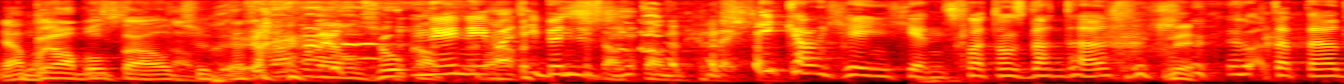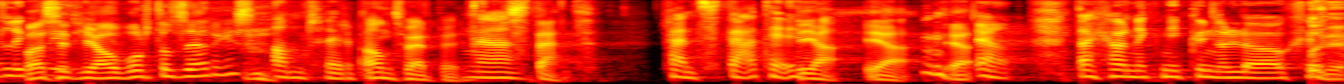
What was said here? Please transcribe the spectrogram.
Ja, Brabbeltaaltje. vragen wij ons ook af. Nee, nee, maar ik ben dus... dat? Ik kan geen Gens, laat ons dat duidelijk, laat dat duidelijk Waar zitten jouw wortels ergens? Antwerpen. Antwerpen. Ja. Stad. Van het stad, hè? Ja, ja, ja. Ja, dat ga ik niet kunnen logen.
